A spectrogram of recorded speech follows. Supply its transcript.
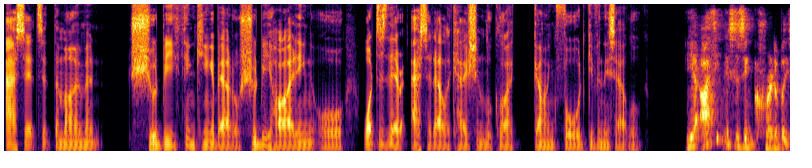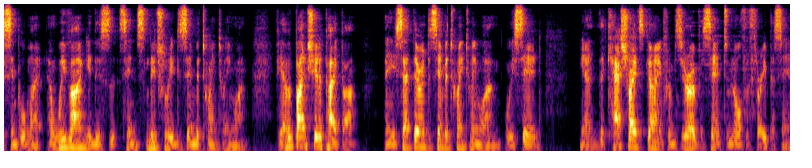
assets at the moment should be thinking about or should be hiding, or what does their asset allocation look like going forward given this outlook? Yeah, I think this is incredibly simple, mate. And we've argued this since literally December 2021. If you have a blank sheet of paper and you sat there in December 2021, we said, you know, the cash rate's going from 0% to north of 3%.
